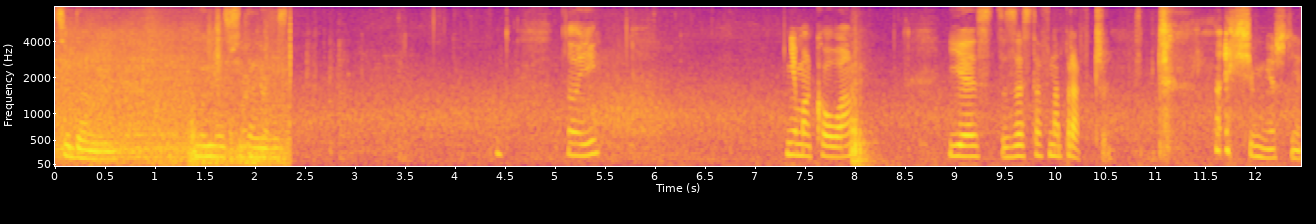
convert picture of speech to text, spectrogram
Co dalej? Mój mąż się dalej. No i nie ma koła. Jest zestaw naprawczy. Śmiesznie.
